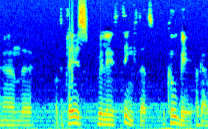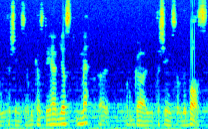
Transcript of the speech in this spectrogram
and uh, but the players really think that it could be a guy with a chainsaw because they have just met a, a guy with a chainsaw, the boss.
